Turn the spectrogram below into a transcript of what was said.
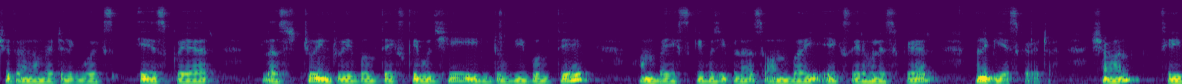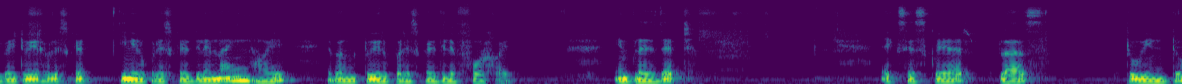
সুতরাং আমরা এটা লিখব x a square plus two into a বলতে এক্সকে বুঝি ইন্টু বি বলতে ওয়ান বাই এক্সকে বুঝি প্লাস ওয়ান বাই এক্সের হোল স্কোয়ার মানে বি স্কোয়ার এটা। সমান থ্রি বাই টু এর হোল স্কোয়ার তিনের উপরে স্কোয়ার দিলে নাইন হয় এবং টু এর উপরে স্কোয়ার দিলে ফোর হয়। Implies that x square plus two into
